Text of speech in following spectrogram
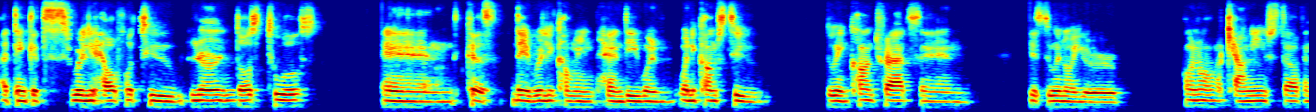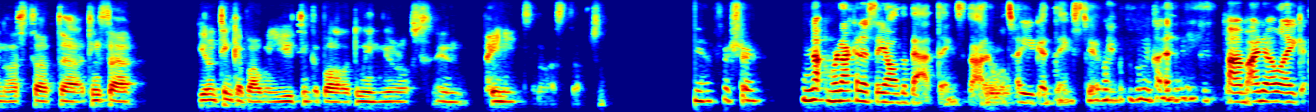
I think it's really helpful to learn those tools and because they really come in handy when when it comes to doing contracts and just doing all your I know accounting stuff and all that stuff, the things that you don't think about when you think about doing murals and paintings and all that stuff. So, Yeah, for sure. Not, we're not gonna say all the bad things about it. We'll tell you good things too. Um, I know like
